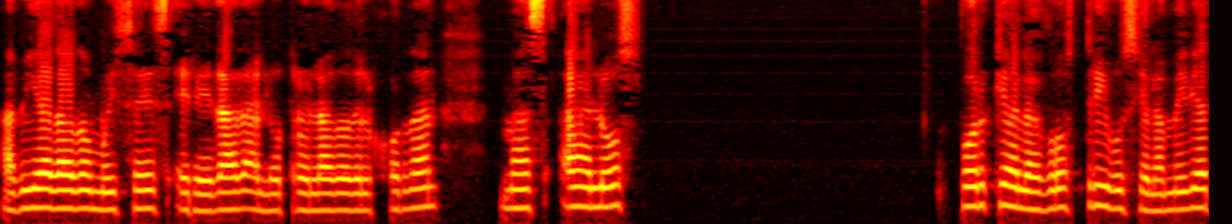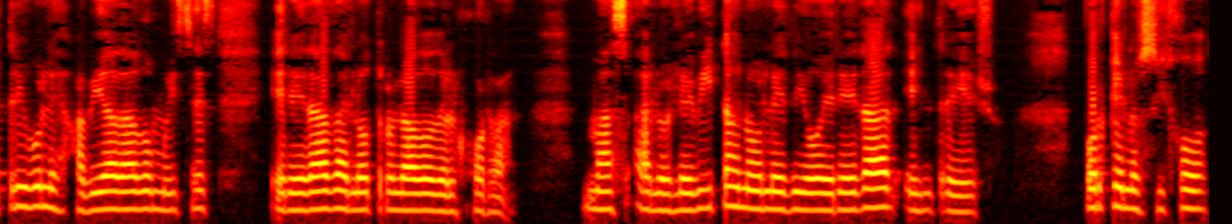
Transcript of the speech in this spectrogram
Había dado Moisés heredad al otro lado del Jordán, más a los porque a las dos tribus y a la media tribu les había dado Moisés heredad al otro lado del Jordán, mas a los levitas no le dio heredad entre ellos, porque los hijos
